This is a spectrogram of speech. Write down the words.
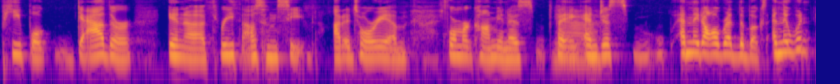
people gather in a 3,000 seat auditorium, former communist thing, Yeah. and just, and they'd all read the books. And they wouldn't,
